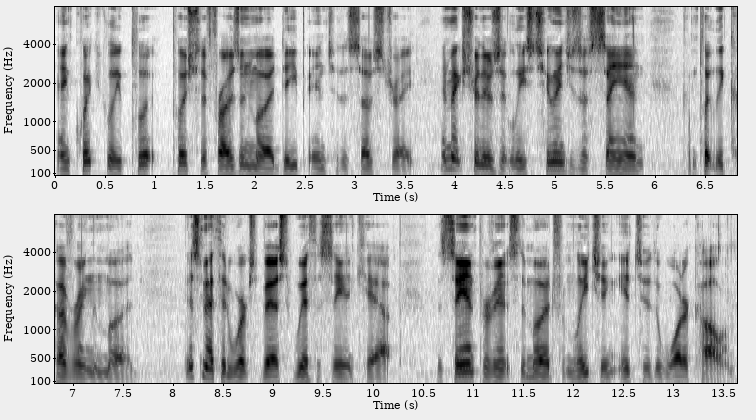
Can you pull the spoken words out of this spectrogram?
and quickly push the frozen mud deep into the substrate and make sure there's at least 2 inches of sand completely covering the mud. This method works best with a sand cap. The sand prevents the mud from leaching into the water column.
